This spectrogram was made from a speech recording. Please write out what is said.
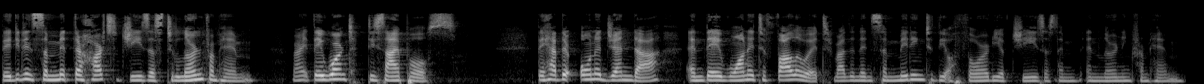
They didn't submit their hearts to Jesus to learn from Him, right? They weren't disciples. They had their own agenda and they wanted to follow it rather than submitting to the authority of Jesus and, and learning from Him.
